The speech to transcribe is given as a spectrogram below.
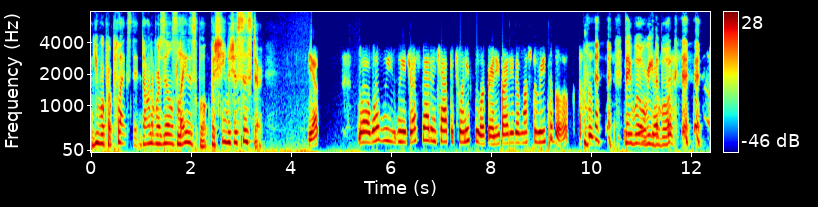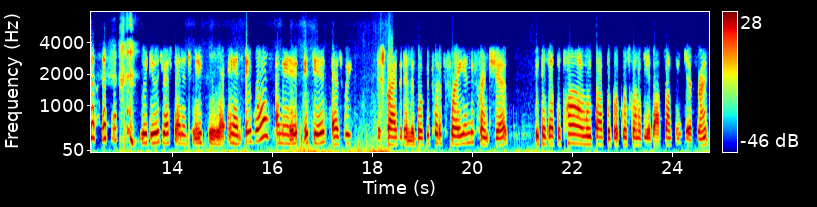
you were perplexed at Donna Brazile's latest book, but she was your sister. Yep. Well, what we we addressed that in chapter twenty four for anybody that wants to read the book. They will read the book. we do address that in 24. And it was, I mean, it, it did, as we describe it in the book, it put a fray in the friendship because at the time we thought the book was going to be about something different.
